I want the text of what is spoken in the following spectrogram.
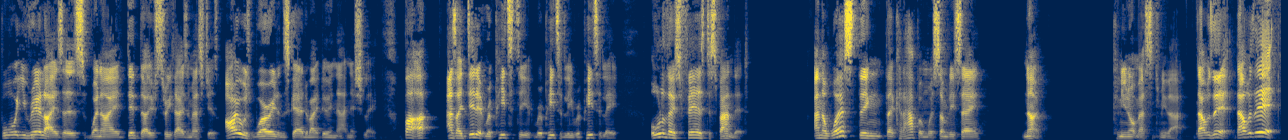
But what you realize is when I did those 3,000 messages, I was worried and scared about doing that initially. But as I did it repeatedly, repeatedly, repeatedly, all of those fears disbanded. And the worst thing that could happen was somebody saying, No, can you not message me that? That was it. That was it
